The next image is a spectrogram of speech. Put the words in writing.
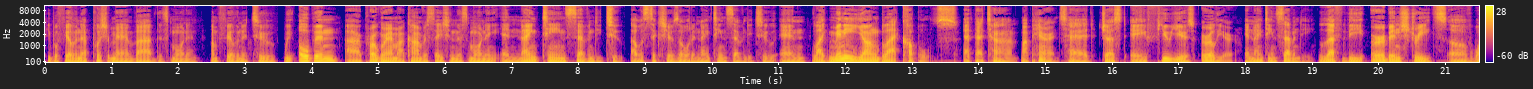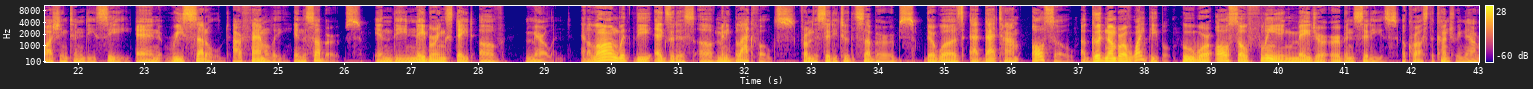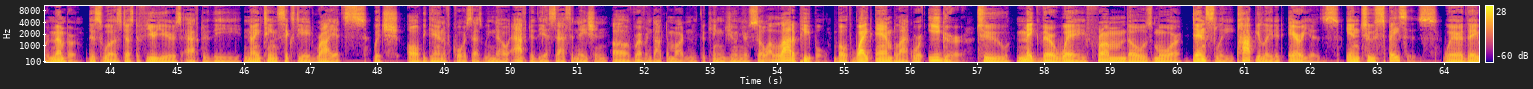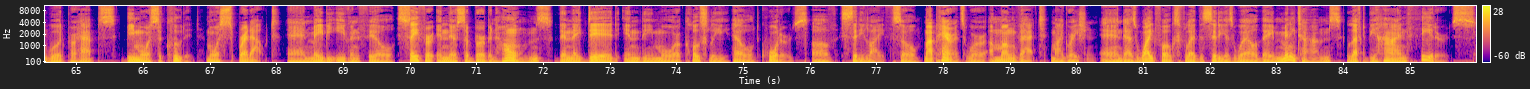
People feeling that Pusher Man vibe this morning. I'm feeling it too. We open our program, our conversation this morning in 1972. I was six years old in 1972. And like many young black couples at that time, my parents had just a few years earlier in 1970 left the urban streets of Washington, D.C. and resettled our family in the suburbs in the neighboring state of Maryland. And along with the exodus of many black folks from the city to the suburbs, there was at that time also a good number of white people who were also fleeing major urban cities across the country. Now, remember, this was just a few years after the 1968 riots, which all began, of course, as we know, after the assassination of Reverend Dr. Martin Luther King Jr. So, a lot of people, both white and black, were eager to make their way from those more densely populated areas into spaces where they would perhaps be more secluded, more spread out, and maybe even feel safer in their suburban homes than they did in the more closely held quarters of city life. So my parents were among that migration. And as white folks fled the city as well, they many times left behind theaters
